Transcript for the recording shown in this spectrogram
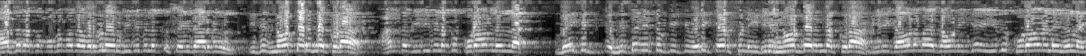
ஹசரத் முகமது அவர்கள் ஒரு விதிவிலக்கு செய்தார்கள் It is not there in the Quran. அந்த விதிவிலக்கு குரான்ல இல்ல Make it, listen it to it very carefully. It is not there in the Quran. இதை கவனமாக கவனிங்க இது குரானில் இல்லை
